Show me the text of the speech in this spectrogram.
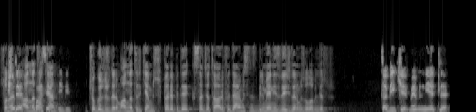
Soner işte Bey anlatırken bahsettiğiniz... çok özür dilerim anlatırken bir süper app'i de kısaca tarif eder misiniz? Bilmeyen izleyicilerimiz olabilir. Tabii ki memnuniyetle.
